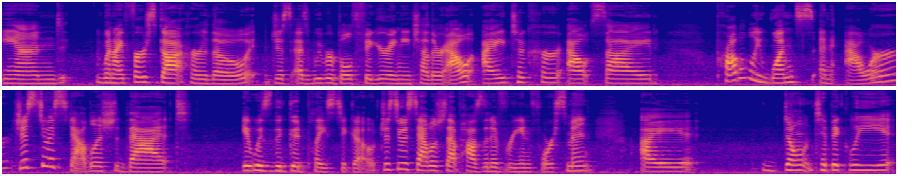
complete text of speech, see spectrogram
and When I first got her, though, just as we were both figuring each other out, I took her outside probably once an hour just to establish that it was the good place to go, just to establish that positive reinforcement. I don't typically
